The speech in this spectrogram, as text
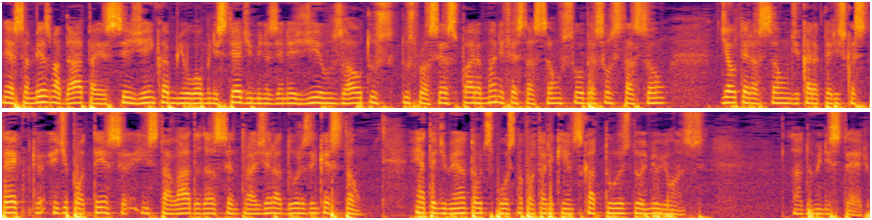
Nessa mesma data, a SCG encaminhou ao Ministério de Minas e Energia os autos dos processos para manifestação sobre a solicitação de alteração de características técnicas e de potência instalada das centrais geradoras em questão em atendimento ao disposto na portaria 514 de 2011, lá do Ministério.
